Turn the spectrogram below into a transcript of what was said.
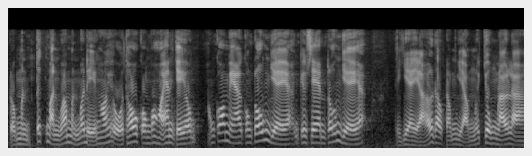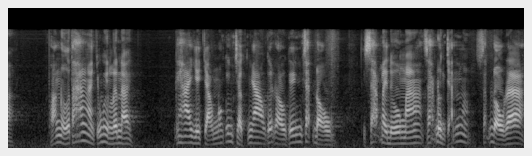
Rồi mình tức mình quá mình mới điện hỏi ủa thố con có hỏi anh chị không? Không có mẹ ơi con trốn về anh kêu xe anh trốn về á. Thì về ở đâu trong vòng nói chung lại là khoảng nửa tháng à chú Huyền Linh ơi cái hai vợ chồng nó cứ chật nhau, cái rồi cái sách đồ. Thì sát lại đường mà, sát đường tránh mà sách đồ ra.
